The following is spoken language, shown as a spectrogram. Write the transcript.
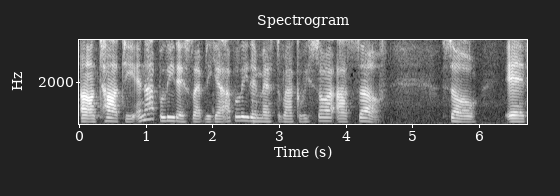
uh, Tati. And I believe they slept together. I believe they messed around because we saw it ourselves. So if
